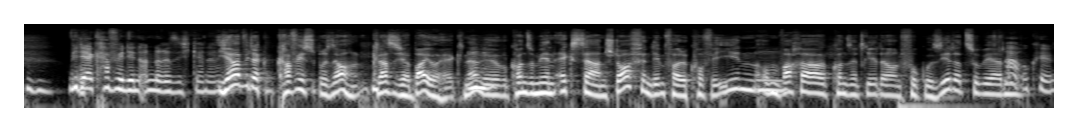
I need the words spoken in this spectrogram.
Wie der Kaffee, den andere sich gerne. Ja, wie der Kaffee ist übrigens auch ein klassischer Biohack. Ne? Mhm. Wir konsumieren externen Stoff, in dem Fall Koffein, mhm. um wacher, konzentrierter und fokussierter zu werden. Ah, okay.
